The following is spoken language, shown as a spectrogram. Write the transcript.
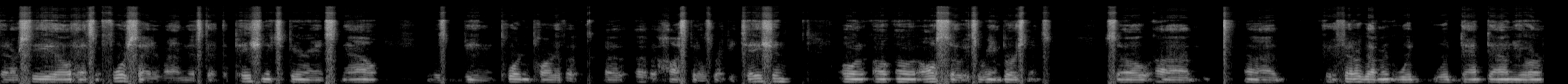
that our CEO had some foresight around this, that the patient experience now was being an important part of a, of a hospital's reputation, and also its reimbursements. So uh, uh, the federal government would, would damp down your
